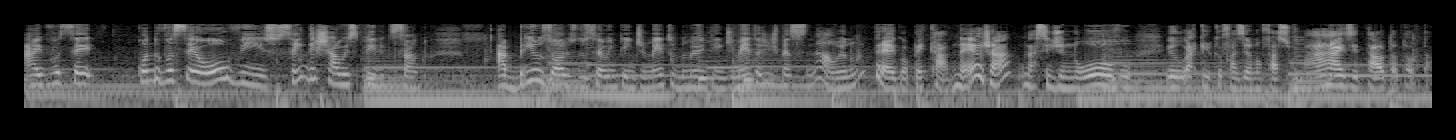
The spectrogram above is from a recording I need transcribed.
Aí você, quando você ouve isso, sem deixar o Espírito Santo abrir os olhos do seu entendimento, do meu entendimento, a gente pensa assim, não, eu não me entrego ao pecado, né? Eu já nasci de novo, eu, aquilo que eu fazia eu não faço mais e tal, tal, tal, tal.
